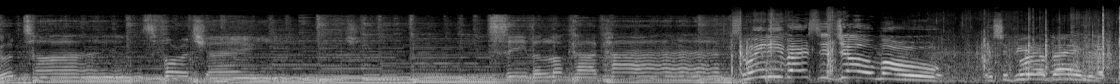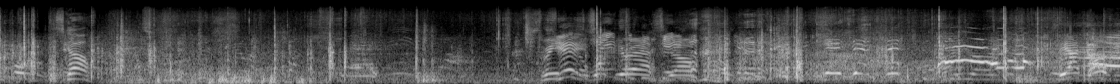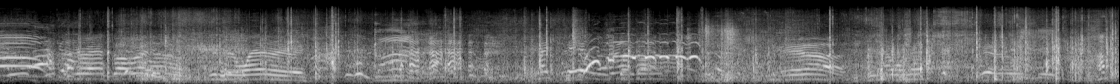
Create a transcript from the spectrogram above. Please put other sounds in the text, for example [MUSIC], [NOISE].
Good times for a change. See the look I've had. Sweeney versus Jomo. It should be a banger. Let's go. Sweeney, Yeah, whoop your ass, yo. [LAUGHS] See, I told you. Whoop your ass already. Didn't even land or anything. Yeah. You see that one there? Yeah, that was good.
